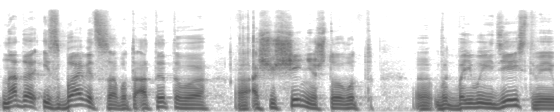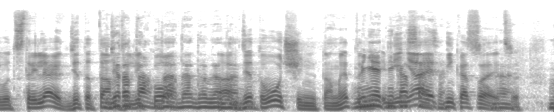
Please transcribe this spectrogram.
надо избавиться вот от этого ощущения, что вот э, вот боевые действия и вот стреляют где-то там где далеко, там, да, да, да, а, да, где-то очень там это Меня это не меняет, касается. не касается, Да.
